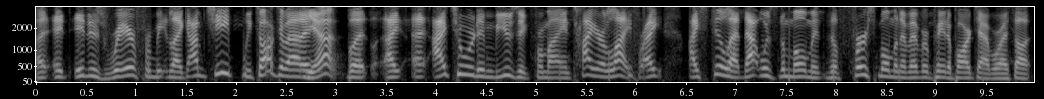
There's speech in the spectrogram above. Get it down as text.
uh, it, it is rare for me like I'm cheap we talked about it yeah but I, I I toured in music for my entire life right I still had that was the moment the first moment I've ever paid a bar tab where I thought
